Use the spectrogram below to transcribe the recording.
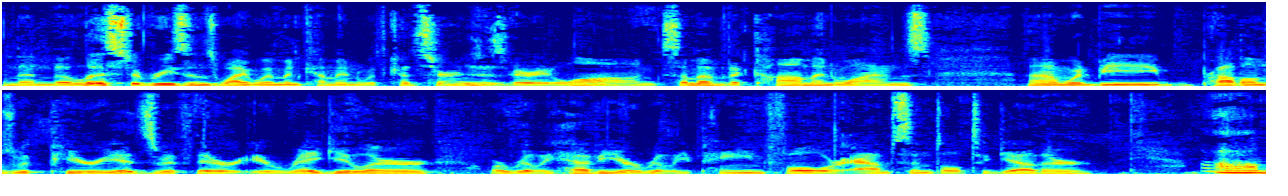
And then the list of reasons why women come in with concerns is very long. Some of the common ones um, would be problems with periods, if they're irregular or really heavy or really painful or absent altogether. А,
